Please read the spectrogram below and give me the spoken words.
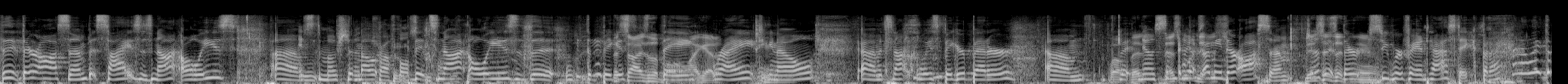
They- they're awesome, but size is not always. Um, It's the motion of the truffle It's sometimes. not always the the biggest size of the ball, thing, I get it. right? You know, um, it's not always bigger, better. Um, Well, but No, this sometimes- I mean, they're awesome. This they're is a- they're yeah. super fantastic, but I kind of like the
